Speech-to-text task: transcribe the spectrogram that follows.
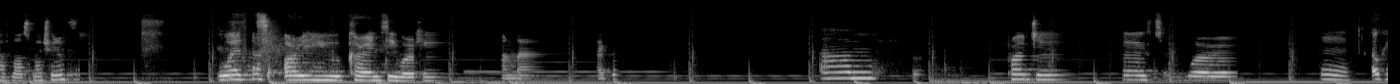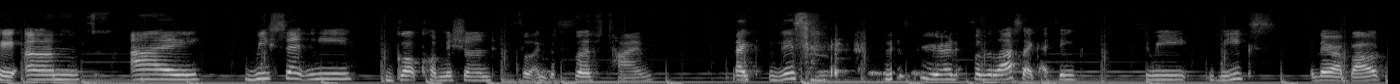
I've lost my train of. What are you currently working on? Like Um. projects work? Mm, okay. Um, I recently got commissioned for like the first time. Like this, this period for the last like I think three weeks thereabout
